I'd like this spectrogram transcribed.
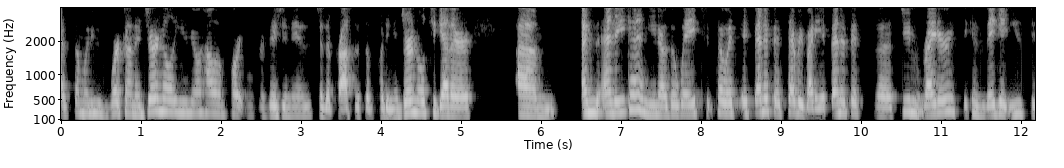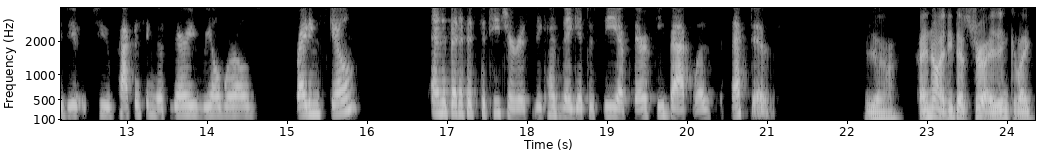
as someone who's worked on a journal, you know how important revision is to the process of putting a journal together. Um, and, and again, you know, the way to, so it, it benefits everybody. It benefits the student writers because they get used to do, to practicing this very real world writing skill. And it benefits the teachers because they get to see if their feedback was effective. Yeah, I know. I think that's true. I think like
